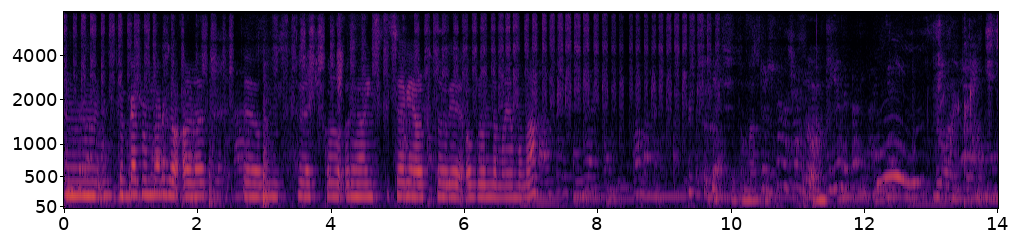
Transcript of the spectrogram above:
Mm, przepraszam bardzo, ale um, leci serial, który ogląda moja mama. Czego ty się tłumaczysz? Wyłącz. Okay.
